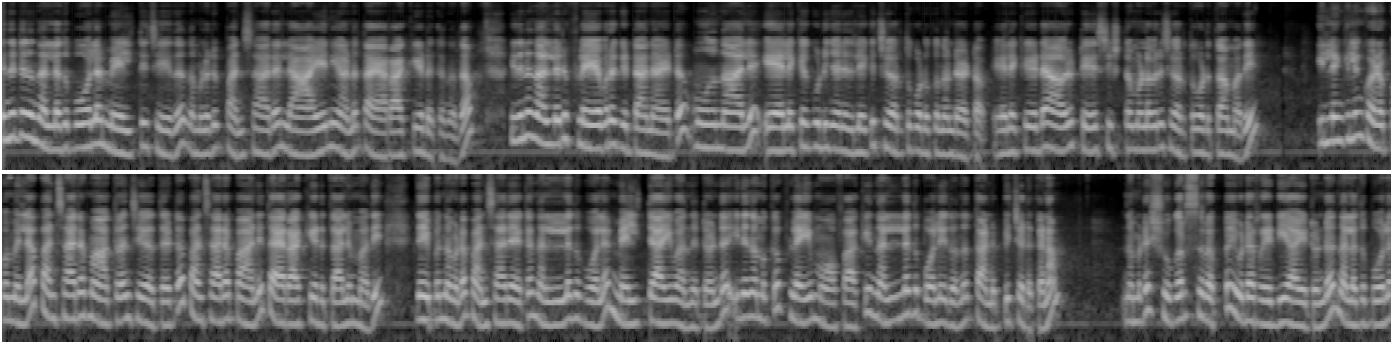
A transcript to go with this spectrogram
എന്നിട്ട് ഇത് നല്ലതുപോലെ മെൽറ്റ് ചെയ്ത് നമ്മളൊരു പഞ്ചസാര ലായനിയാണ് തയ്യാറാക്കിയെടുക്കുന്നത്. ഇതിന് നല്ലൊരു ഫ്ലേവർ കിട്ടാനായിട്ട് മൂന്ന് നാല് ഏലക്ക കൂടി ഞാൻ ഇതിലേക്ക് ചേർത്ത് കൊടുക്കുന്നുണ്ട് കേട്ടോ. ഏലക്കയുടെ ആ ഒരു ടേസ്റ്റ് ഇഷ്ടമുള്ളവർ ചേർത്ത് കൊടുത്താൽ മതി. ഇല്ലെങ്കിലും കുഴപ്പമില്ല. പഞ്ചസാര മാത്രം ചേർത്തിട്ട് പഞ്ചസാര പാനി തയ്യാറാക്കിയെടുത്താലും മതി. ഇപ്പം നമ്മുടെ പഞ്ചസാരയൊക്കെ നല്ലതുപോലെ മെൽറ്റായി വന്നിട്ടുണ്ട്. ഇനി നമുക്ക് ഫ്ലെയിം ഓഫാക്കി നല്ലതുപോലെ ഇതൊന്ന് തണുപ്പിച്ചെടുക്കണം. നമ്മുടെ ഷുഗർ സിറപ്പ് ഇവിടെ റെഡി ആയിട്ടുണ്ട്. നല്ലതുപോലെ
